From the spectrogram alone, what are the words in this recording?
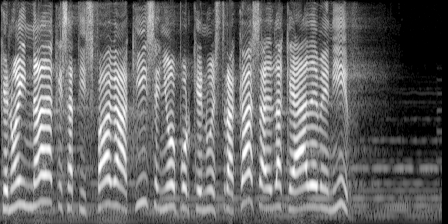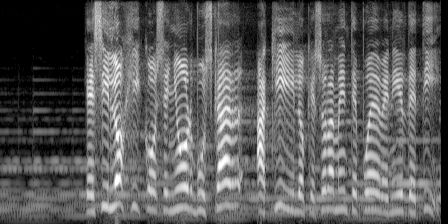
Que no hay nada que satisfaga aquí, Señor, porque nuestra casa es la que ha de venir. Que es ilógico, Señor, buscar aquí lo que solamente puede venir de ti.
